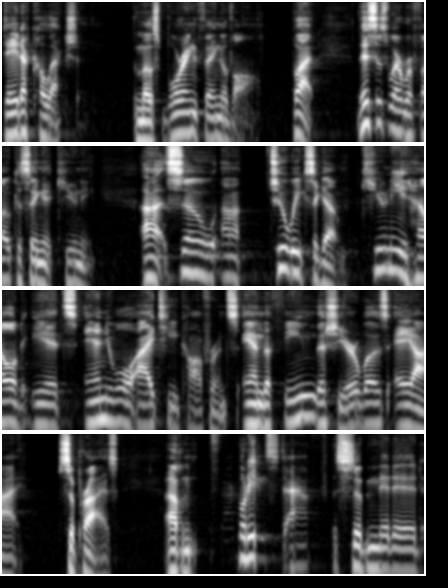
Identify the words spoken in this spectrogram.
data collection, the most boring thing of all. But this is where we're focusing at CUNY. Uh, so, uh, two weeks ago, CUNY held its annual IT conference, and the theme this year was AI. Surprise. Um, faculty and staff submitted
